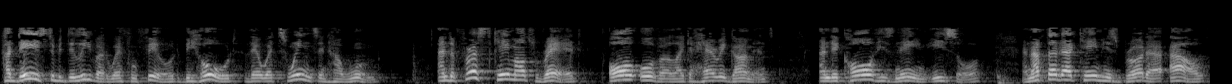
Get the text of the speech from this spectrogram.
her days to be delivered were fulfilled, behold, there were twins in her womb. And the first came out red all over like a hairy garment, and they called his name Esau. And after that came his brother out,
